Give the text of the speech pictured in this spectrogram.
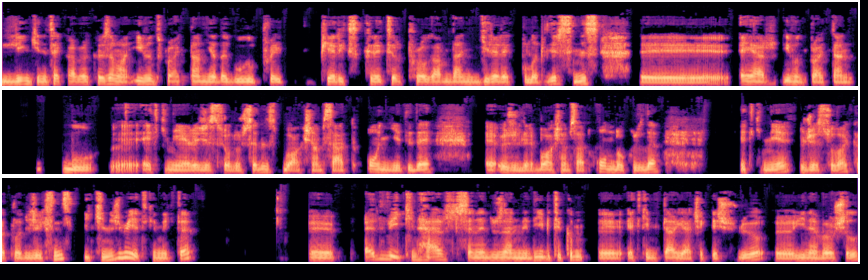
Linkini tekrar bırakırız ama Eventbrite'dan ya da Google Play PRX Creator programdan girerek bulabilirsiniz. Ee, eğer Eventbrite'den bu e, etkinliğe register olursanız bu akşam saat 17'de e, özür dilerim bu akşam saat 19'da etkinliğe ücretsiz olarak katılabileceksiniz. İkinci bir etkinlikte e, Adweek'in her sene düzenlediği bir takım e, etkinlikler gerçekleştiriyor. E, yine virtual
